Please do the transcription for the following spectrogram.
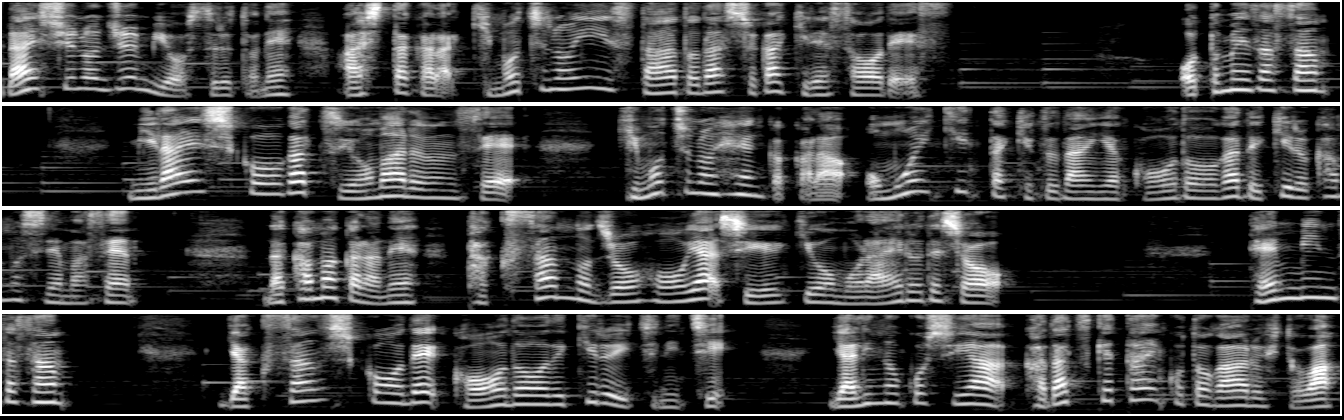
来週の準備をするとね、明日から気持ちのいいスタートダッシュが切れそうです。乙女座さん。未来志向が強まる運勢。気持ちの変化から思い切った決断や行動ができるかもしれません。仲間からね、たくさんの情報や刺激をもらえるでしょう。天秤座さん。逆算思考で行動できる一日。やり残しや片付けたいことがある人は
